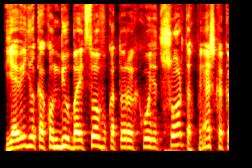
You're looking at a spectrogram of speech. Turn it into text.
Я видел, как он бил бойцов, у которых ходят в шортах, понимаешь, как,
